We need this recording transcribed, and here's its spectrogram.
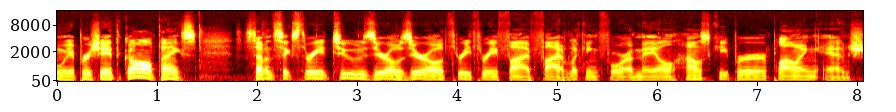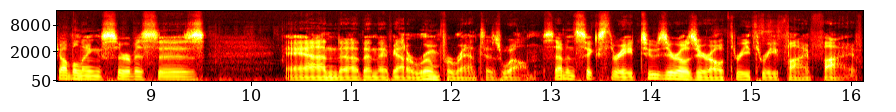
we appreciate the call. Thanks. 763 200 3355. Looking for a male housekeeper, plowing and shoveling services. And uh, then they've got a room for rent as well. 763 200 3355.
